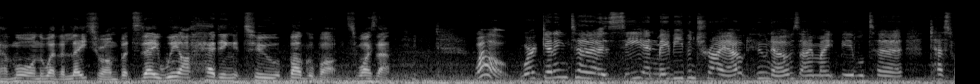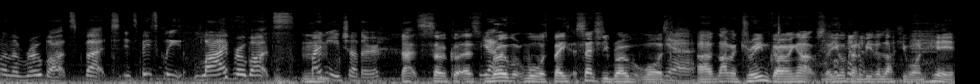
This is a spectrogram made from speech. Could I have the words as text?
Have more on the weather later on, but today we are heading to Bugglebots. Why is that? Well, we're getting to see and maybe even try out, who knows, I might be able to test one of the robots, but it's basically live robots Mm. fighting each other. That's so cool. That's Yeah. Robot Wars, essentially Robot Wars. Yeah. Uh, like a dream growing up, so you're going to be the lucky one here.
